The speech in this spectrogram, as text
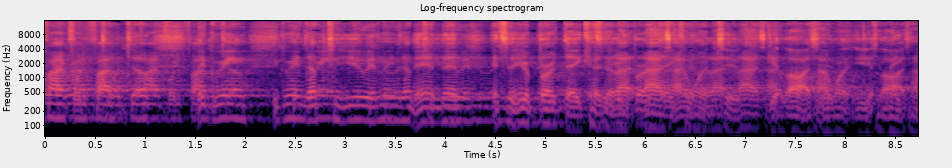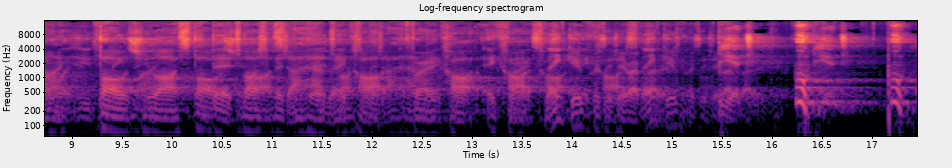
five forty five until the green. The green's up to you, and and then it's your birthday because last I went to get lost. I want you to make my balls you lost, bitch, lost, bitch. I have a call for a call, a call. Thank you, Chris AJ. Thank you. Bitch. Woo. Bitch. Woo.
